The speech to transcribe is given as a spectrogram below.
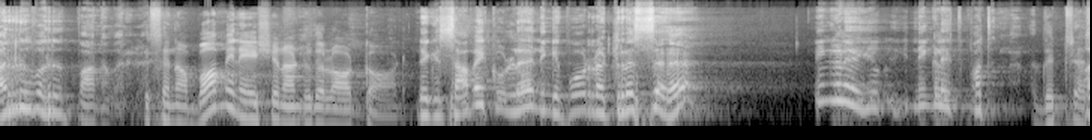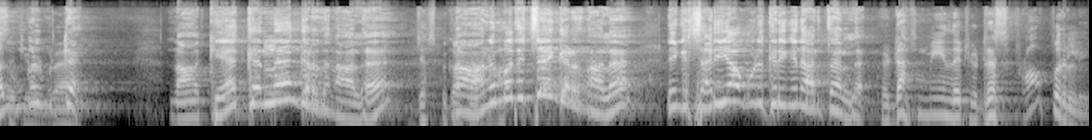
அருவருப்பானவர்கள் It's an abomination unto the Lord God. இன்னைக்கு சபைக்குள்ள நீங்க போடுற ட்ரெஸ்ஸை நீங்களே நீங்களே பார்த்துங்க The dress அது that you உங்கள் wear. விட்டேன் நான் கேட்கலங்கிறதுனால Just because நான் அனுமதிச்சேங்கிறதுனால நீங்க சரியா உடுக்குறீங்கன்னு அர்த்தம் இல்ல It doesn't mean that you dress properly.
